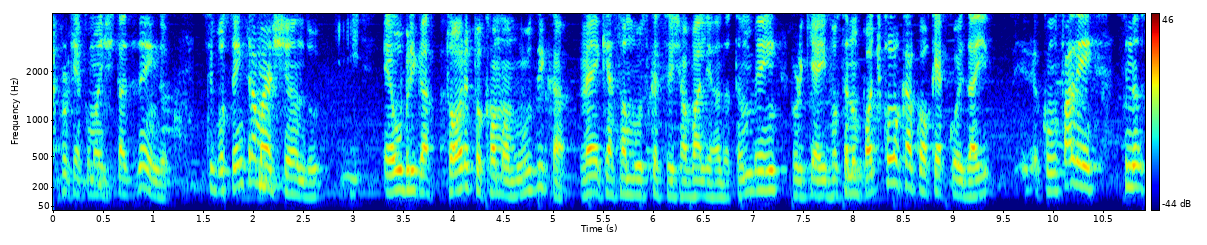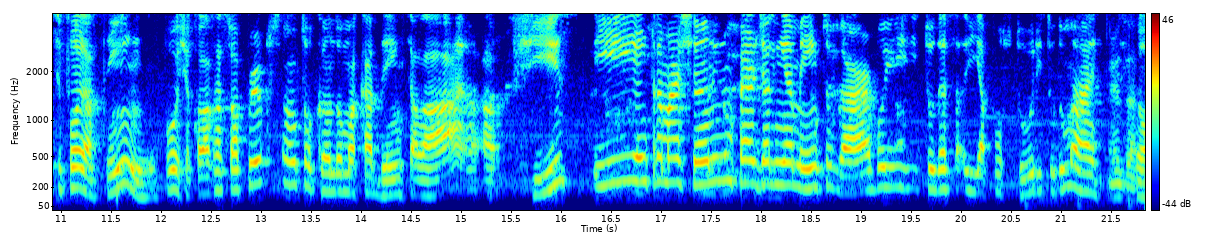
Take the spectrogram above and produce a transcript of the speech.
É porque, como a gente está dizendo, se você entra marchando e é obrigatório tocar uma música, né, que essa música seja avaliada também, porque aí você não pode colocar qualquer coisa. Aí como falei, se, não, se for assim, poxa, coloca só a percussão tocando uma cadência lá, X, e entra marchando e não perde alinhamento, garbo e, tudo essa, e a postura e tudo mais. Eu,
